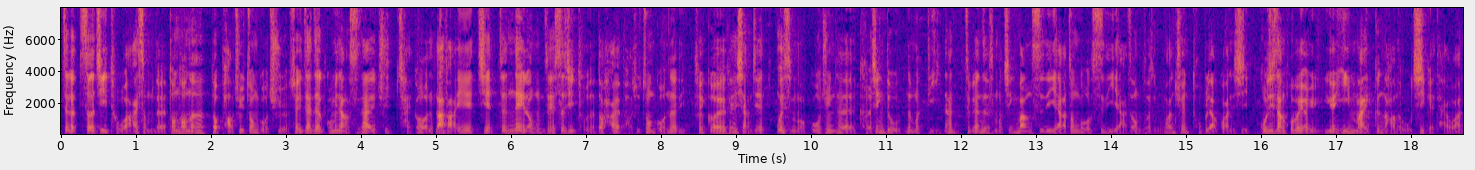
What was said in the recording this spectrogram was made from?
这个设计图啊还什么的，通通呢都跑去中国去了。所以在这个国民党时代去采购拉法叶舰，这内容这些设计图呢，都还会跑去中国那里。所以各位可以想见，为什么国军的可信度那么低？那这跟这什么青帮势力啊、中国势力啊这种东西完全脱不了关系。国际上会不会有愿意卖更好的武器给台湾？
